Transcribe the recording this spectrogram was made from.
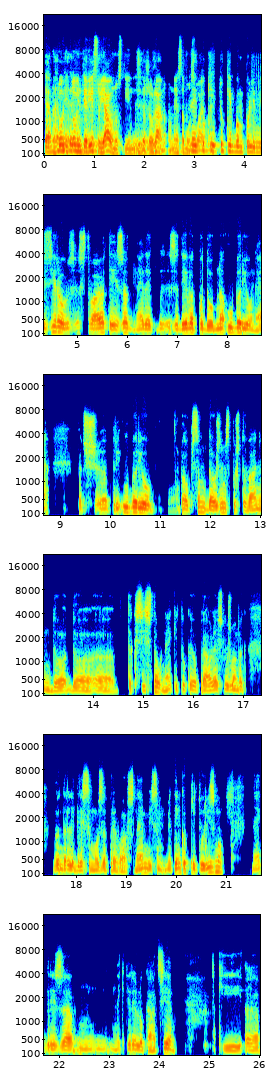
Ja, to je v interesu javnosti in državljanov, ne samo svoje. Tukaj, tukaj bom polemiziral s tvojo tezo, ne, da je zadeva podobna Uberju. Pač, eh, pri Uberju, pa ob vsem dolžnim spoštovanjem do, do uh, taksistov, ne, ki tukaj upravljajo službo, ampak vendarle gre samo za prevoz. Medtem ko pri turizmu ne, gre za nekatere lokacije, ki uh,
